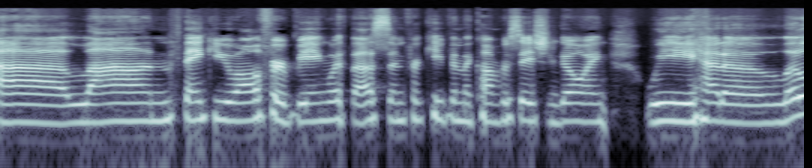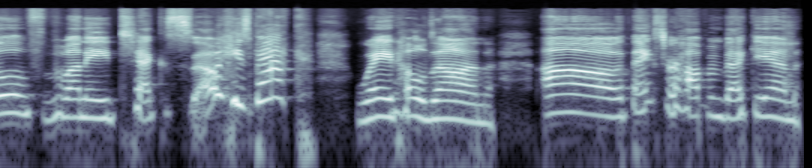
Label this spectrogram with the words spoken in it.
uh lan thank you all for being with us and for keeping the conversation going. We had a little funny text. Oh he's back. Wait hold on. Oh thanks for hopping back in.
